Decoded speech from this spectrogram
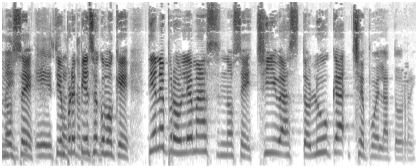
no sé, siempre pienso como que tiene problemas, no sé, Chivas, Toluca, Chepo de la Torre.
